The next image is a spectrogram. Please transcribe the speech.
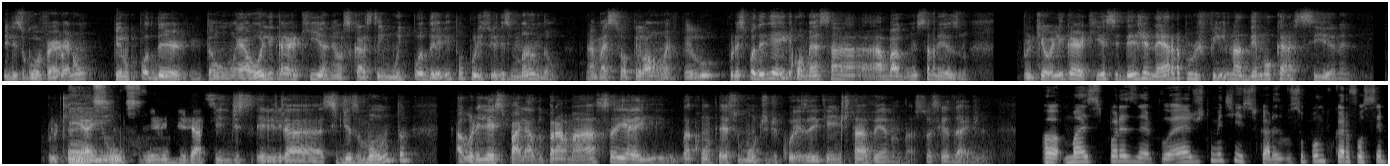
Eles governam pelo poder. Então é a oligarquia, né? Os caras têm muito poder, então por isso eles mandam. Não é mais só pela honra, é pelo, por esse poder. E aí começa a, a bagunça mesmo. Porque a oligarquia se degenera por fim na democracia, né? Porque é, aí sim, o sim. ele já se ele já se desmonta, agora ele é espalhado para a massa e aí acontece um monte de coisa aí que a gente está vendo na sociedade, né? Uh, mas, por exemplo, é justamente isso, cara. Supondo que o cara fosse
